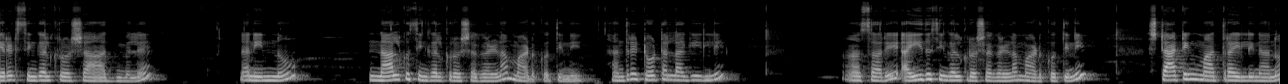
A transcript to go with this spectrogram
ಎರಡು ಸಿಂಗಲ್ ಕ್ರೋಶ ಆದಮೇಲೆ ನಾನು ಇನ್ನೂ ನಾಲ್ಕು ಸಿಂಗಲ್ ಕ್ರೋಶಗಳನ್ನ ಮಾಡ್ಕೋತೀನಿ. ಅಂದರೆ ಟೋಟಲ್ಲಾಗಿ ಇಲ್ಲಿ ಸಾರಿ ಐದು ಸಿಂಗಲ್ ಕ್ರೋಶಗಳನ್ನ ಮಾಡ್ಕೋತೀನಿ. ಸ್ಟಾರ್ಟಿಂಗ್ ಮಾತ್ರ ಇಲ್ಲಿ ನಾನು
